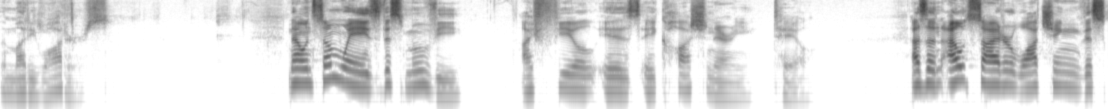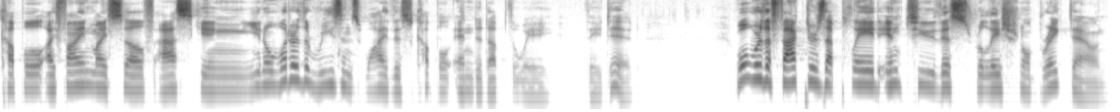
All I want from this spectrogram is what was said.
the muddy waters. Now, in some ways, this movie I feel is a cautionary tale. As an outsider watching this couple, I find myself asking, you know, what are the reasons why this couple ended up the way they did? What were the factors that played into this relational breakdown?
